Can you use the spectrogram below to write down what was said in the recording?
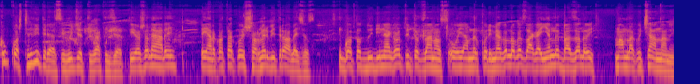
খুব কষ্টের ভিতরে আছি, বুঝছ তুই, বাকি যা। তুই আসলে আরে টেয়ার কথা কই শর্মের ভিতরে হালাইছস। গত দুই দিন আগে তুই তো জানস, ওই আপনার করিমাগর লগে জাগা ইয়ান লই বাজাল ওই মামলা করছে আর নামে।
